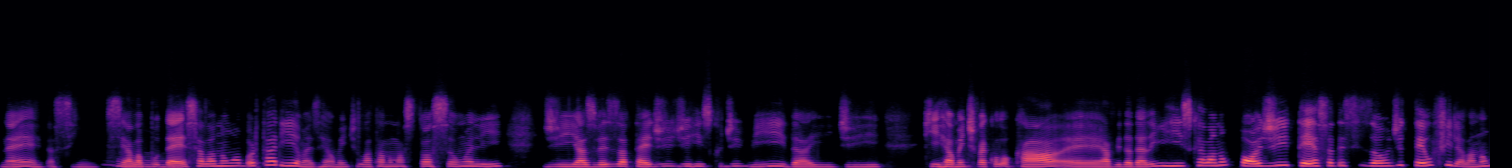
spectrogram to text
né? Assim, se uhum. ela pudesse, ela não abortaria, mas realmente ela está numa situação ali de, às vezes, até de, de risco de vida e de que realmente vai colocar é, a vida dela em risco, ela não pode ter essa decisão de ter o filho, ela não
